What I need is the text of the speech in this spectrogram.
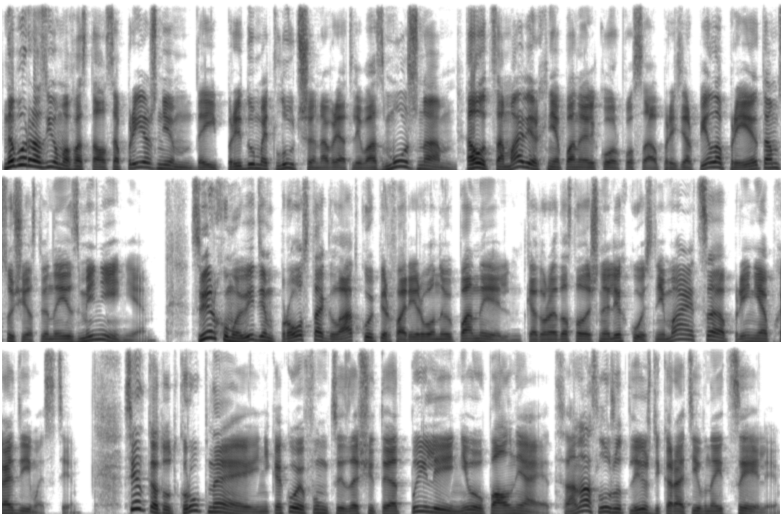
Набор разъемов остался прежним, да и придумать лучше навряд ли возможно, а вот сама верхняя панель корпуса претерпела при этом существенные изменения. Сверху мы видим просто гладкую перфорированную панель, которая достаточно легко снимается при необходимости. Сетка тут крупная и никакой функции защиты от пыли не выполняет, она служит лишь декоративной цели.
